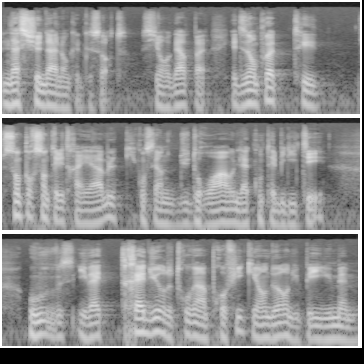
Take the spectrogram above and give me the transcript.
national en quelque sorte. Si on regarde, il y a des emplois 100% télétravaillables qui concernent du droit ou de la comptabilité, où il va être très dur de trouver un profit qui est en dehors du pays lui-même.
